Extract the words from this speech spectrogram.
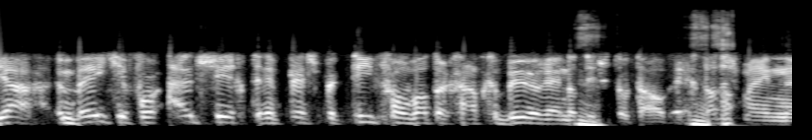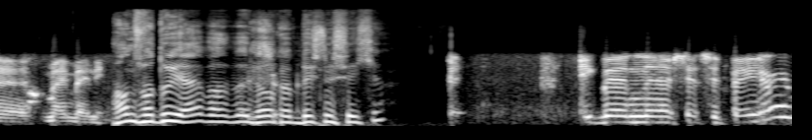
ja, een beetje vooruitzicht en perspectief van wat er gaat gebeuren. En dat is totaal weg. Dat is mijn, eh, mijn mening. Hans, wat doe jij? Welke business zit je? Ik ben eh, ZZP'er.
